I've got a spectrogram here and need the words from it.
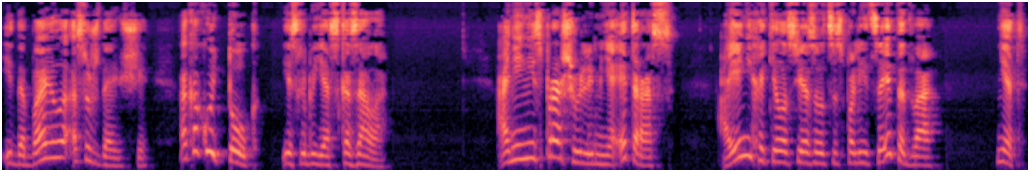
и добавила осуждающе. «А какой толк, если бы я сказала?» «Они не спрашивали меня, это раз. А я не хотела связываться с полицией, это два. Нет,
